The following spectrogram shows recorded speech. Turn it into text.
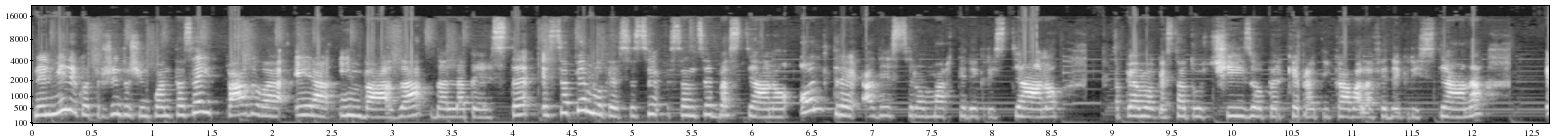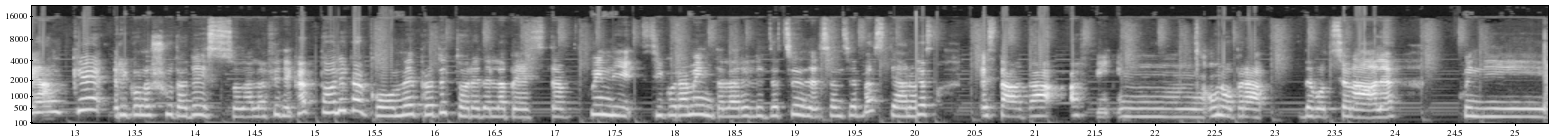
nel 1456 Padova era invasa dalla peste e sappiamo che San Sebastiano, oltre ad essere un martire cristiano, sappiamo che è stato ucciso perché praticava la fede cristiana, è anche riconosciuto adesso dalla fede cattolica come protettore della peste. Quindi sicuramente la realizzazione del San Sebastiano è stata affi- un'opera devozionale, quindi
